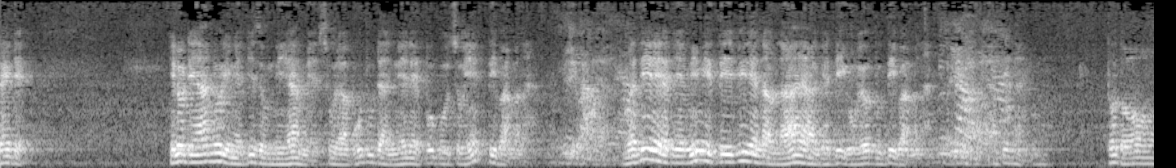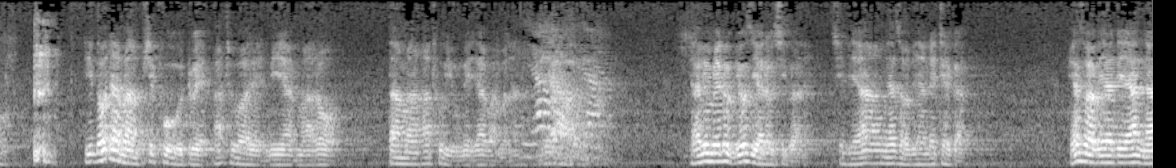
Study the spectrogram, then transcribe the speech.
တဲ့ဒီလိုတရားမျိုးတွေနဲ့ပြည့်စုံနေရမယ်ဆိုတာဘုဒ္ဓတနေတဲ့ပုဂ္ဂိုလ်ဆိုရင်သိပါမလားသိပါပါမသိတဲ့အပြင်မိမိသိပြီးတဲ့နောက်လာရဂတိကိုရောသူသိပါမလားသိပါပါသိနိုင်ဘူးသို့တော့ ဒီသောတာပန်ဖြစ်ဖို့အတွက်အထုရတဲ့နေရာမှာတော့တာမန်အထုယူနေရပါမလားမရပါဘူးဗျာဒါပေမဲ့လို့ပြောစရာတော့ရှိပါတယ်ရှင်ဗျာမြတ်စွာဘုရားလက်ထက်ကမြတ်စွာဘုရားတရားနာ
